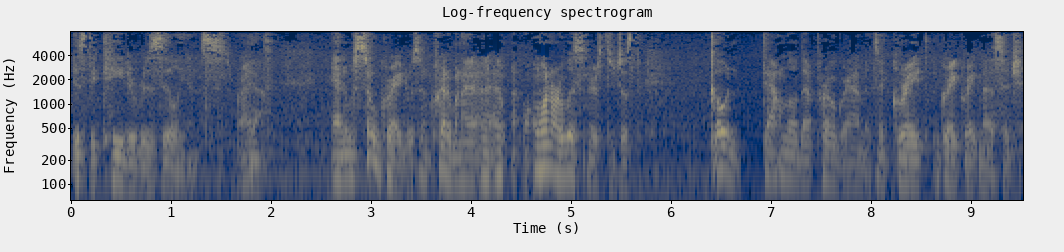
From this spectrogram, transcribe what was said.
is the key to resilience, right? Yeah. And it was so great. It was incredible. And I, I, I want our listeners to just go and download that program. It's a great, great, great message.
